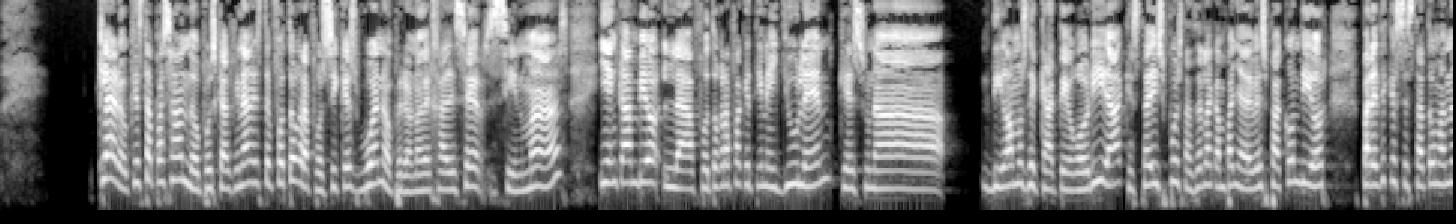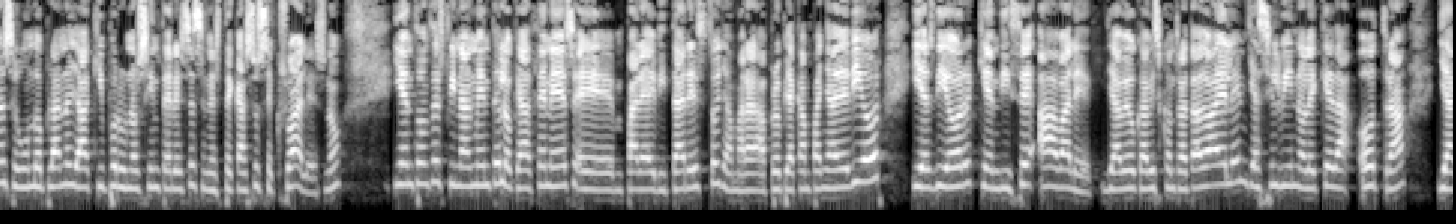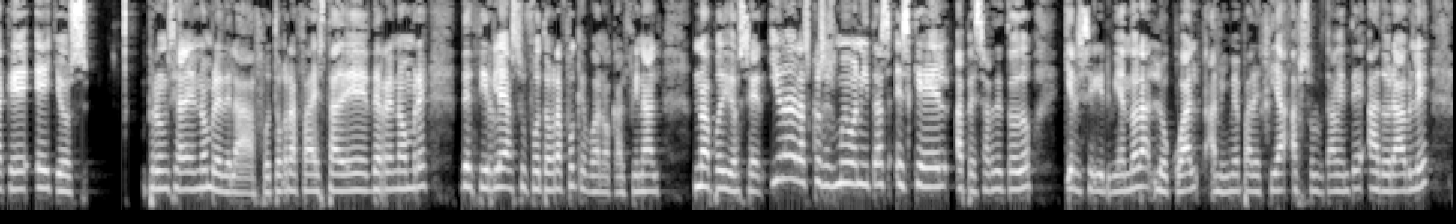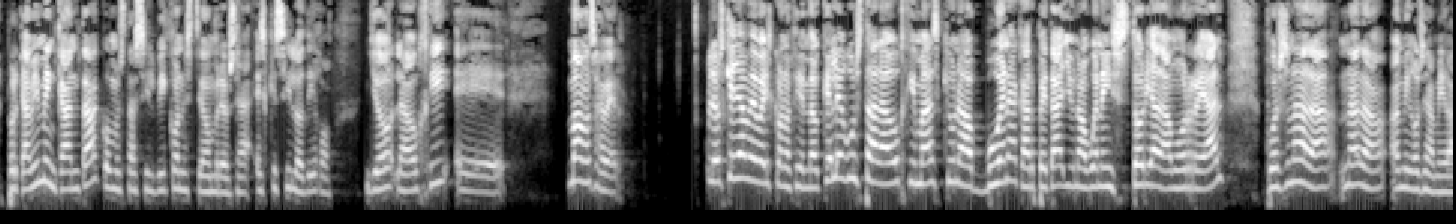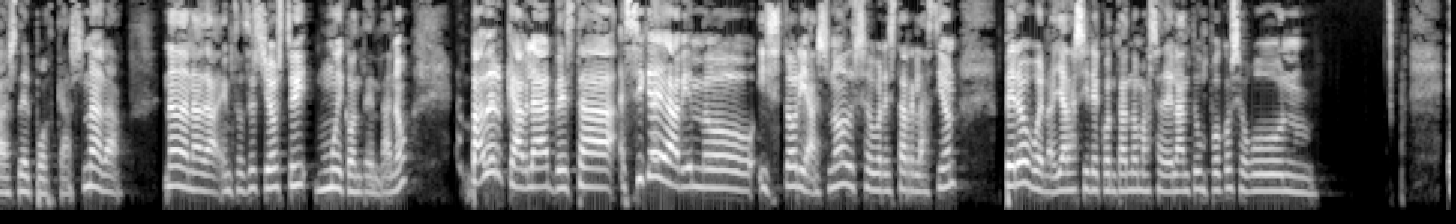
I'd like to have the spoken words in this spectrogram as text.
Claro, ¿qué está pasando? Pues que al final este fotógrafo sí que es bueno, pero no deja de ser sin más. Y en cambio, la fotógrafa que tiene Julen, que es una digamos, de categoría que está dispuesta a hacer la campaña de Vespa con Dior, parece que se está tomando en segundo plano ya aquí por unos intereses, en este caso sexuales, ¿no? Y entonces finalmente lo que hacen es, eh, para evitar esto, llamar a la propia campaña de Dior y es Dior quien dice, ah, vale, ya veo que habéis contratado a Ellen y a Sylvie no le queda otra, ya que ellos pronunciar el nombre de la fotógrafa esta de, renombre, decirle a su fotógrafo que bueno, que al final no ha podido ser. Y una de las cosas muy bonitas es que él, a pesar de todo, quiere seguir viéndola, lo cual a mí me parecía absolutamente adorable, porque a mí me encanta cómo está Silvi con este hombre. O sea, es que sí lo digo. Yo, la Oji, eh... vamos a ver. Los que ya me vais conociendo, ¿qué le gusta a la Oji más que una buena carpeta y una buena historia de amor real? Pues nada, nada, amigos y amigas del podcast, nada nada, nada. Entonces yo estoy muy contenta, ¿no? Va a haber que hablar de esta, sigue habiendo historias, ¿no? Sobre esta relación, pero bueno, ya las iré contando más adelante un poco según,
